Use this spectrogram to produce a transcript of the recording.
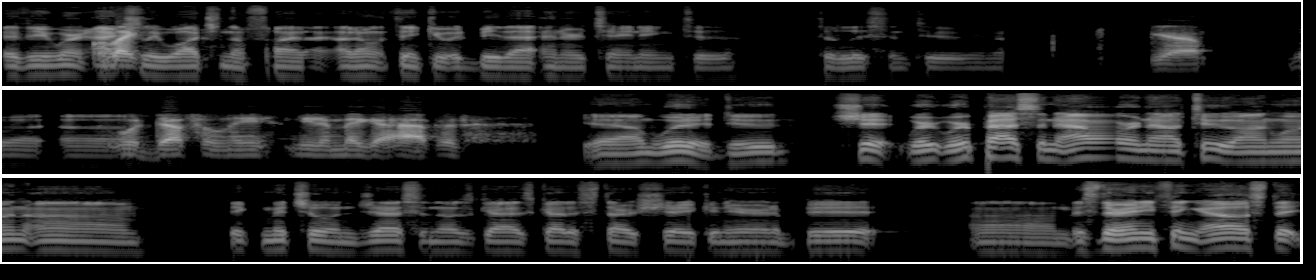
if you weren't Well, like- actually watching the fight, I, I don't think it would be that entertaining to to listen to. You know, Yeah. but uh, Would definitely need to make it happen. Yeah, I'm with it, dude. Shit, we're we're past an hour now too on one. Um, I think Mitchell and Jess and those guys got to start shaking here in a bit. Um, is there anything else that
